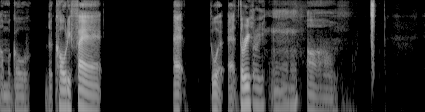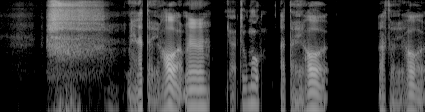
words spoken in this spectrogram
I'm gonna go the Cody Fag at what at three. Three. Mm-hmm. Um, man, that thing hard, man. Got two more. That thing hard. That thing hard.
